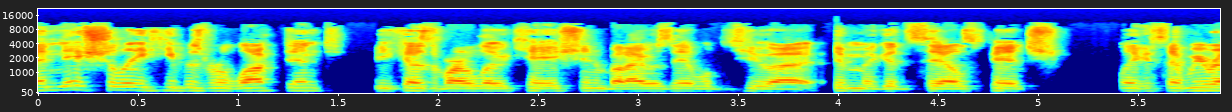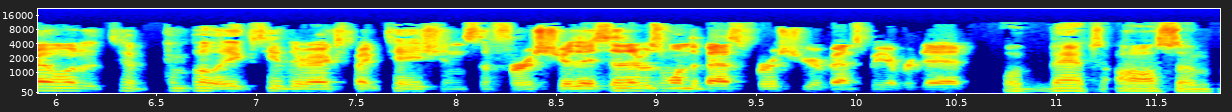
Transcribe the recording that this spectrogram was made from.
initially he was reluctant because of our location, but I was able to uh, give him a good sales pitch. Like I said, we were able to, to, completely exceed their expectations the first year. They said it was one of the best first year events we ever did. Well, that's awesome.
